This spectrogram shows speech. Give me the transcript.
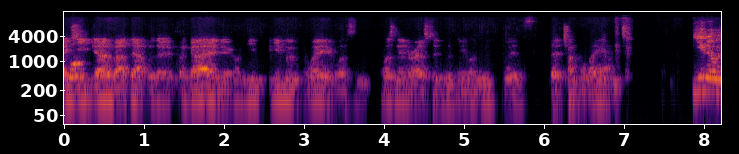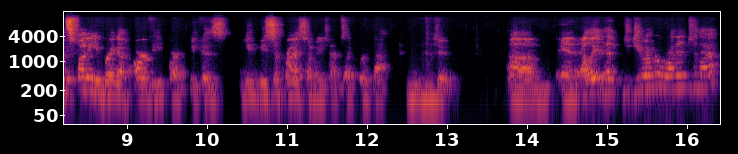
I Well- geeked out about that with a, a guy I knew, and he, he moved away, and wasn't, wasn't interested in dealing with that chunk of land. You know, it's funny you bring up RV park because you'd be surprised how many times I've heard that too. Um, and Elliot, had, did you ever run into that?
